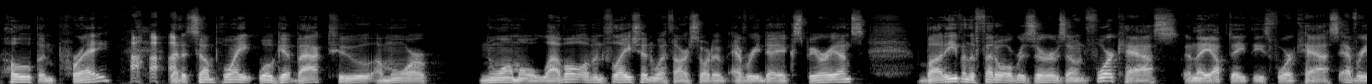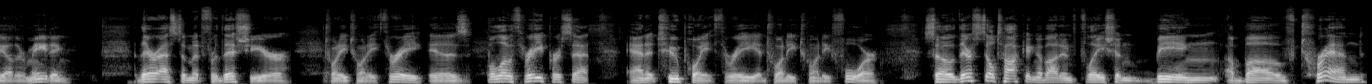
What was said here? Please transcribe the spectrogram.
hope and pray, that at some point we'll get back to a more normal level of inflation with our sort of everyday experience. But even the Federal Reserve's own forecasts, and they update these forecasts every other meeting, their estimate for this year, 2023, is below 3% and at 2.3 in 2024. So they're still talking about inflation being above trend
